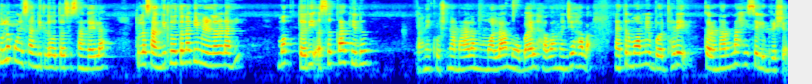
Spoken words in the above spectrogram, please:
तुला कोणी सांगितलं होतं असं सांगायला? तुला सांगितलं होतं ना की मिळणार नाही? मग तरी असं का केलं? आणि कृष्णा म्हणाला मला मोबाईल हवा म्हणजे हवा नाहीतर मग मी बर्थडे करणार नाही सेलिब्रेशन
